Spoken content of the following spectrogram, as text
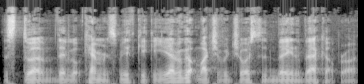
the Storm, they've got Cameron Smith kicking. You haven't got much of a choice than being the backup, right?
